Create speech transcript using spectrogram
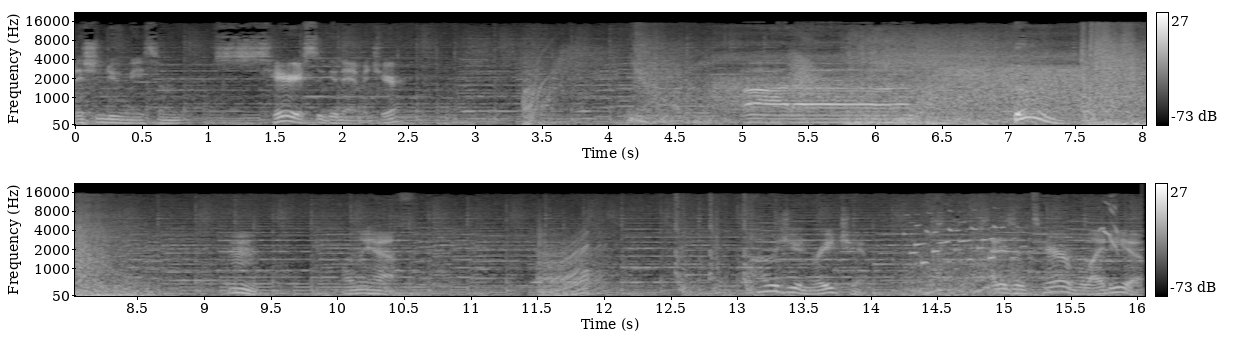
This should do me some seriously good damage here. Uh, boom! Hmm. Only half. Why would you enrage him? That is a terrible idea.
